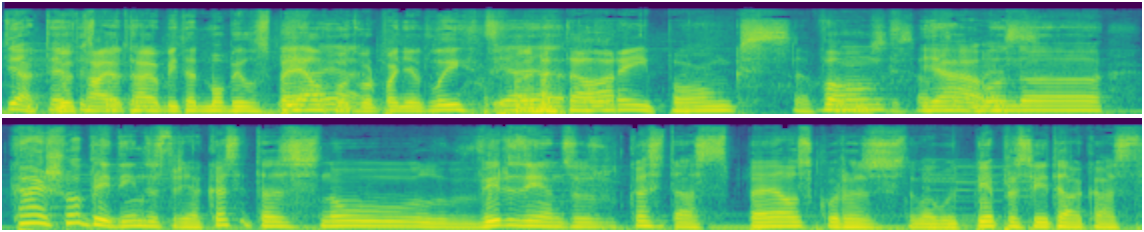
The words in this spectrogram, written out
jā, tā, jau, tā jau bija tāda mobila spēle, Jā, ko jā. vari paņemt līdzi. Jā, jā. Tā arī Ponks. Fonds, jā, un, uh, kā ir šobrīd industrijā? Kas ir tas nu, virziens, uz, kas ir tās spēles, kuras varbūt pieprasītākās,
